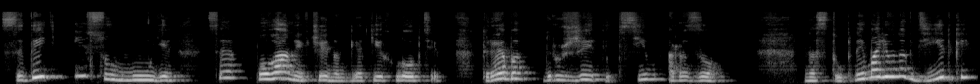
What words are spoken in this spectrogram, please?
сидить і сумує. Це поганий вчинок для тих хлопців. Треба дружити всім разом. Наступний малюнок дітки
